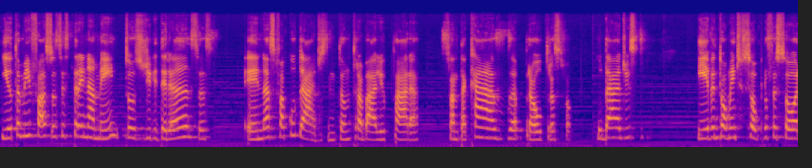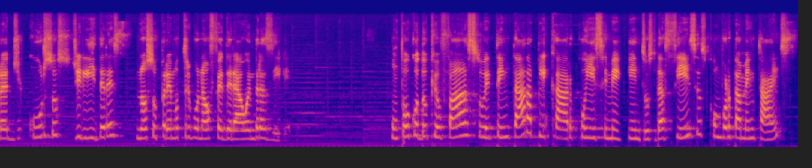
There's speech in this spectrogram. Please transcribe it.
E eu também faço esses treinamentos de lideranças eh, nas faculdades. Então, trabalho para Santa Casa, para outras faculdades. E, eventualmente, sou professora de cursos de líderes no Supremo Tribunal Federal em Brasília. Um pouco do que eu faço é tentar aplicar conhecimentos das ciências comportamentais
